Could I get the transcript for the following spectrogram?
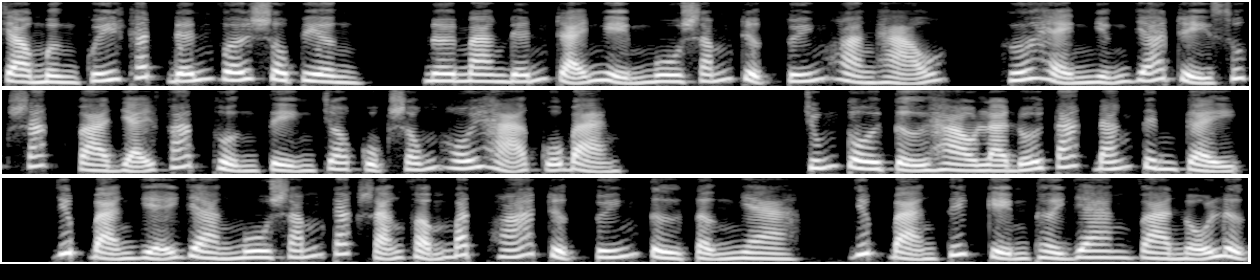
Chào mừng quý khách đến với Sopian, nơi mang đến trải nghiệm mua sắm trực tuyến hoàn hảo, hứa hẹn những giá trị xuất sắc và giải pháp thuận tiện cho cuộc sống hối hả của bạn. Chúng tôi tự hào là đối tác đáng tin cậy, giúp bạn dễ dàng mua sắm các sản phẩm bách hóa trực tuyến từ tận nhà, giúp bạn tiết kiệm thời gian và nỗ lực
